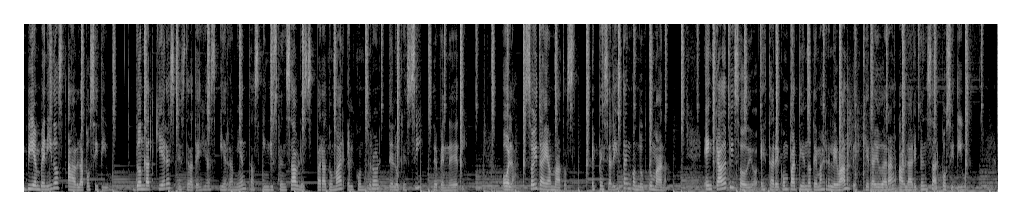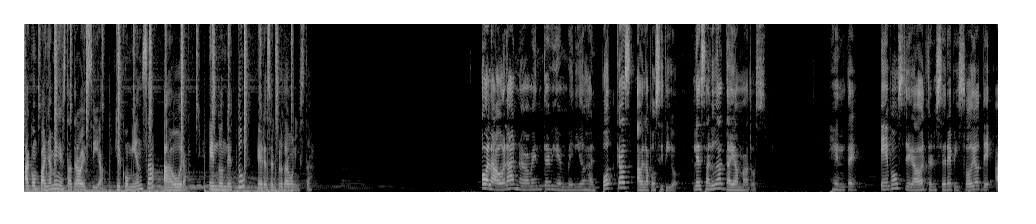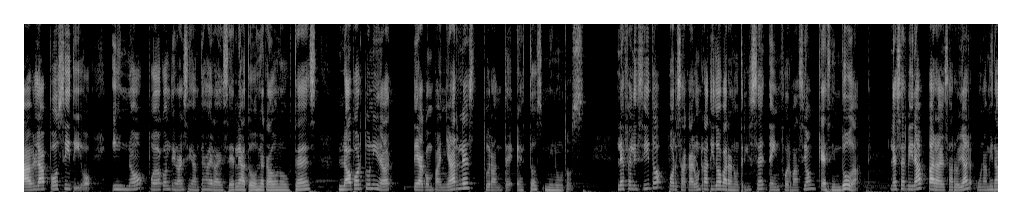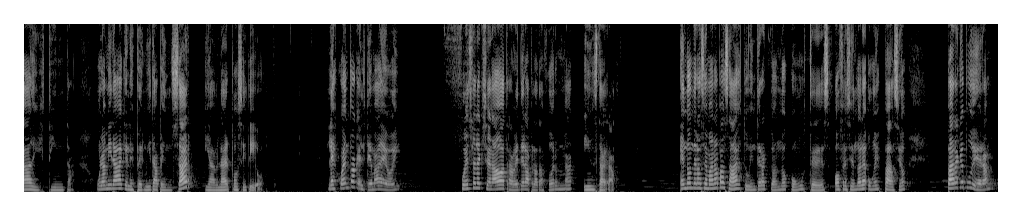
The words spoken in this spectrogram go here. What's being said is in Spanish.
Bienvenidos a Habla Positivo, donde adquieres estrategias y herramientas indispensables para tomar el control de lo que sí depende de ti. Hola, soy Diane Matos, especialista en conducta humana. En cada episodio estaré compartiendo temas relevantes que te ayudarán a hablar y pensar positivo. Acompáñame en esta travesía que comienza ahora, en donde tú eres el protagonista. Hola, hola, nuevamente bienvenidos al podcast Habla Positivo. Les saluda Diane Matos. Gente, hemos llegado al tercer episodio de Habla Positivo y no puedo continuar sin antes agradecerle a todos y a cada uno de ustedes la oportunidad de acompañarles durante estos minutos. Les felicito por sacar un ratito para nutrirse de información que sin duda les servirá para desarrollar una mirada distinta, una mirada que les permita pensar y hablar positivo. Les cuento que el tema de hoy fue seleccionado a través de la plataforma Instagram, en donde la semana pasada estuve interactuando con ustedes, ofreciéndoles un espacio para que pudieran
